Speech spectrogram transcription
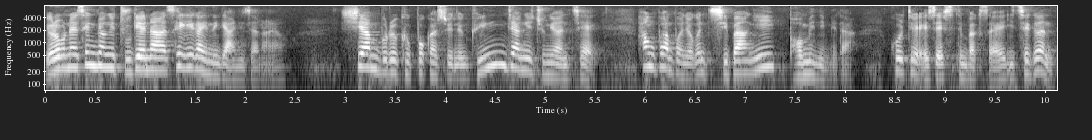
여러분의 생명이 두 개나 세 개가 있는 게 아니잖아요. 시한부를 극복할 수 있는 굉장히 중요한 책. 한국판 번역은 지방이 범인입니다. 콜트 에세스틴 박사의 이 책은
